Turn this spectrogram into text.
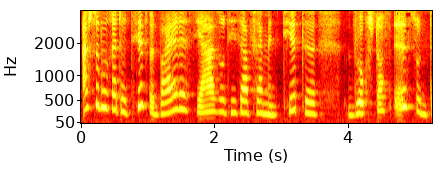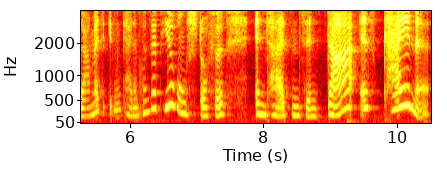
absolut reduziert wird, weil es ja so dieser fermentierte Wirkstoff ist und damit eben keine Konservierungsstoffe enthalten sind. Da es keine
